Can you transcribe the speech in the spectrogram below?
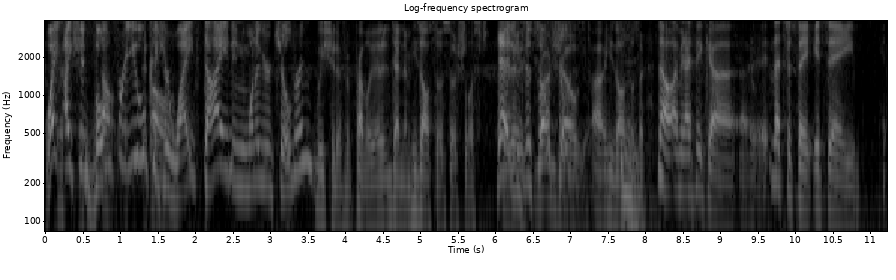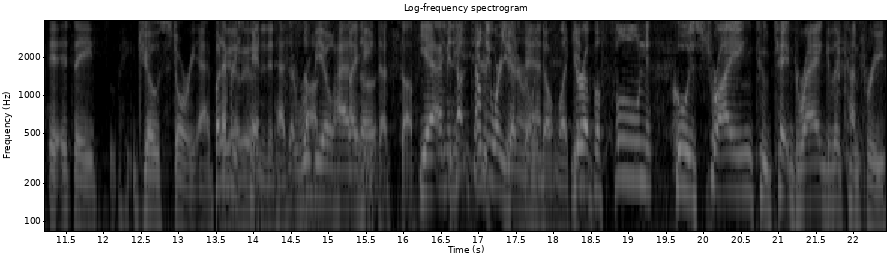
Why I should vote for you because your wife died and one of your children? We should have probably an addendum. He's also a socialist. Yeah, he's a uh, Rojo, socialist. uh, he's also so. No, I mean, I think uh, that's just a. It's a. It's a Joe's story ad, but every it is. candidate has it. Rubio has. I the- hate that stuff. Yeah, I mean, tell, you tell me where you generally stand. Don't like You're it. a buffoon who is trying to ta drag the country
